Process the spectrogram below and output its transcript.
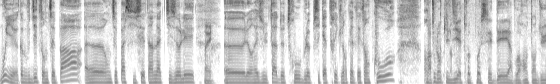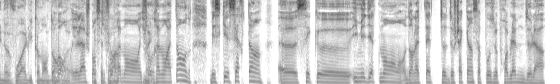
oui, comme vous dites, on ne sait pas. on ne sait pas si c'est un acte isolé, oui. le résultat de troubles psychiatriques. L'enquête est en cours. En Rappelons qu'il dit être possédé, avoir entendu une voix lui commandant. Bon, et là, je pense qu'il faut vraiment, il faut vraiment attendre. Mais ce qui est certain, euh, c'est que immédiatement dans la tête de chacun, ça pose le problème de la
